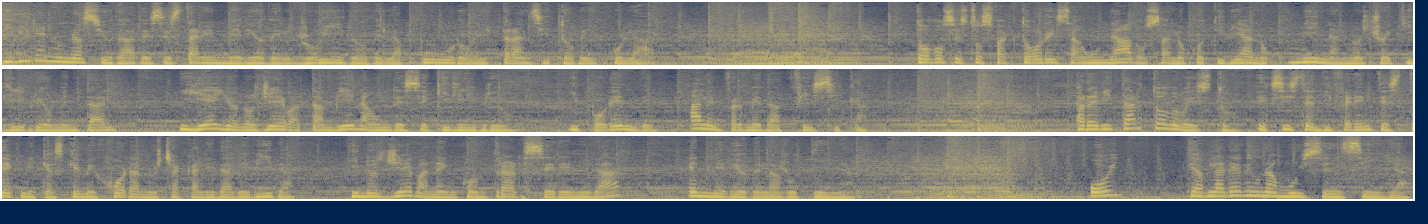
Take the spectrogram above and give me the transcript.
Vivir en una ciudad es estar en medio del ruido, del apuro, el tránsito vehicular. Todos estos factores aunados a lo cotidiano minan nuestro equilibrio mental y ello nos lleva también a un desequilibrio y por ende a la enfermedad física. Para evitar todo esto, existen diferentes técnicas que mejoran nuestra calidad de vida y nos llevan a encontrar serenidad en medio de la rutina. Hoy te hablaré de una muy sencilla,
